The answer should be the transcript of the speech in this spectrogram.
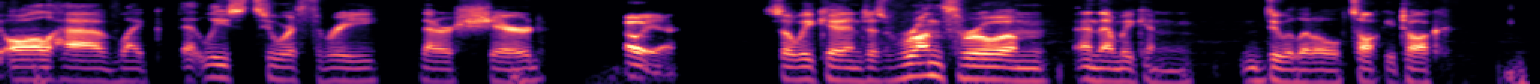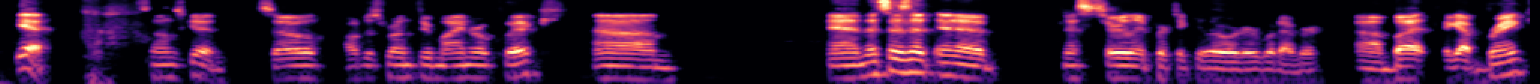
all have like at least two or three that are shared, Oh yeah, so we can just run through them and then we can do a little talky talk. Yeah, sounds good. So I'll just run through mine real quick. Um, and this isn't in a necessarily in particular order, whatever. Uh, but I got Brink,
